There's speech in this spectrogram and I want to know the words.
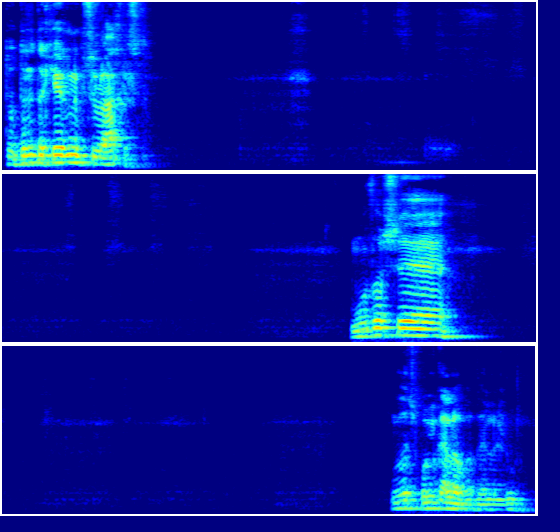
το τρίτο χέρι είναι ψηλοάχρηστο. Μου έδωσε... Μου έδωσε πολύ καλό αποτέλεσμα.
